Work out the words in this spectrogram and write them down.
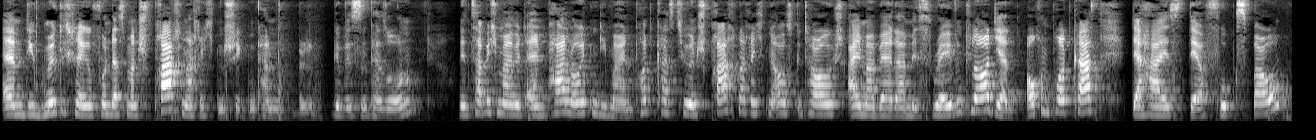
ähm, die Möglichkeit gefunden, dass man Sprachnachrichten schicken kann gewissen Personen. Jetzt habe ich mal mit ein paar Leuten, die meinen Podcast hören, Sprachnachrichten ausgetauscht. Einmal wäre da Miss Ravenclaw, die hat auch einen Podcast, der heißt Der Fuchsbau.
